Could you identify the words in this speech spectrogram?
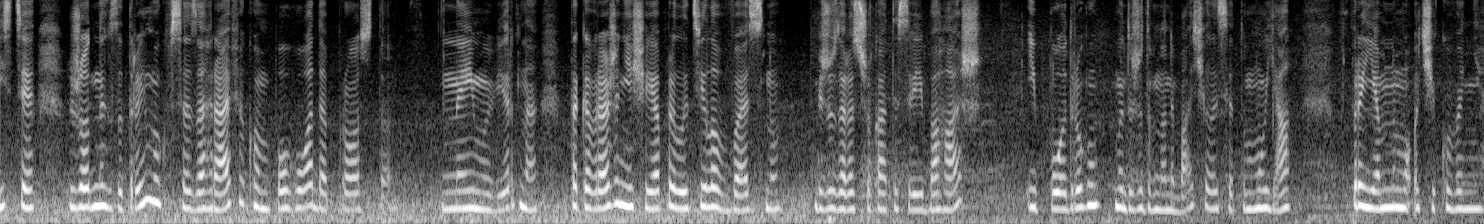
Місці, жодних затримок, все за графіком. Погода просто неймовірна. Таке враження, що я прилетіла в весну. Біжу зараз шукати свій багаж і подругу. Ми дуже давно не бачилися, тому я в приємному очікуванні.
